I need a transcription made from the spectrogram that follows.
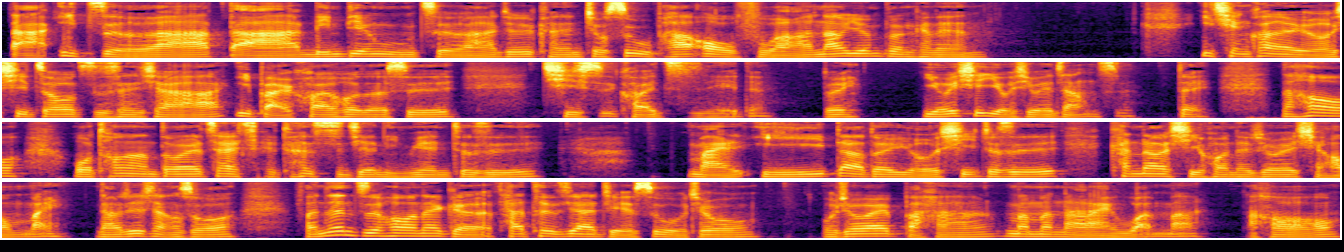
打一折啊，打零点五折啊，就是可能九十五趴 off 啊，然后原本可能一千块的游戏，最后只剩下一百块或者是七十块之类的。对，有一些游戏会这样子。对，然后我通常都会在这段时间里面，就是买一大堆游戏，就是看到喜欢的就会想要买，然后就想说，反正之后那个它特价结束，我就我就会把它慢慢拿来玩嘛，然后。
